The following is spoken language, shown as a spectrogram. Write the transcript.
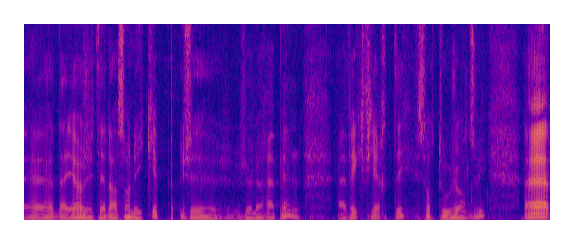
Euh, D'ailleurs, j'étais dans son équipe, je, le rappelle, avec fierté, surtout aujourd'hui. euh,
